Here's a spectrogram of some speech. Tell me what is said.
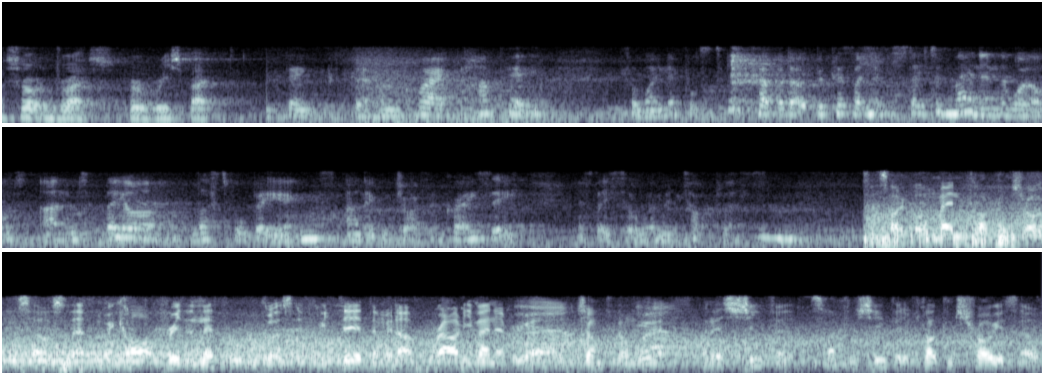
a certain dress for respect. I think that I'm quite happy for my nipples to be covered up because I know the state of men in the world and they are lustful beings and it would drive them crazy if they saw women topless. It's like, well, men can't control themselves, so therefore we can't free the nipple because if we did, then we'd have rowdy men everywhere jumping on women. And it's stupid. It's fucking stupid. If you can't control yourself,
